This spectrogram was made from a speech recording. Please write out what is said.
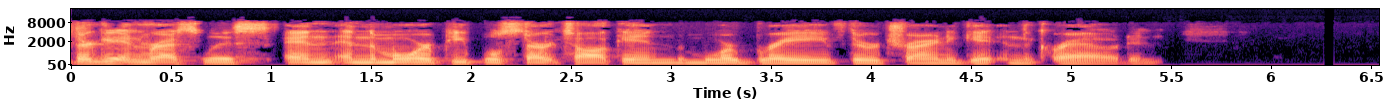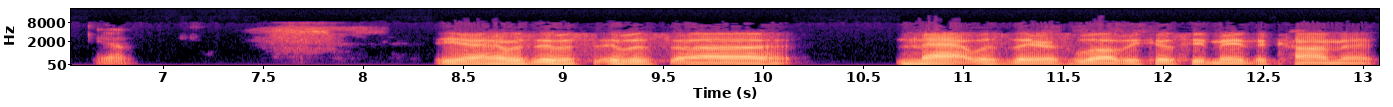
they're getting restless, and and the more people start talking, the more brave they're trying to get in the crowd, and yeah, yeah, it was it was it was uh, Mat was there as well because he made the comment.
